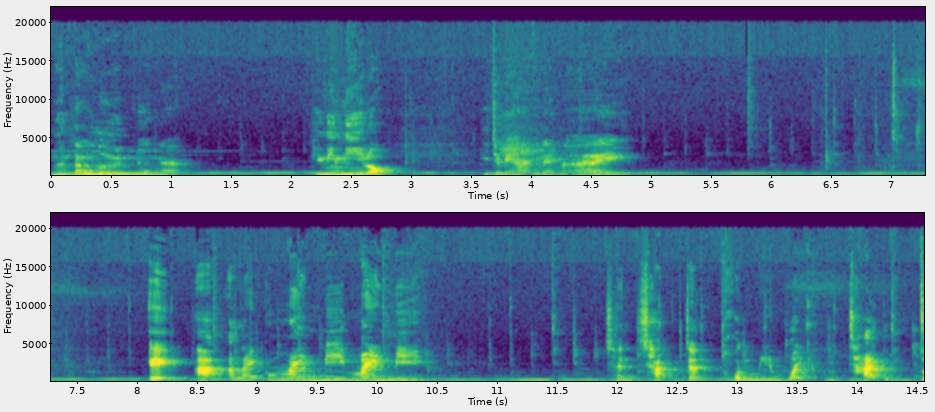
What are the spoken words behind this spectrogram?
เงินตั้งหมื่นหนึ่งอะพี่ไม่มีหรอก พี่จะไปหาที่ไหนมาให้ เอะอะอะไรก็ไม่มีไม่มี ฉันชักจะทนไม่ไหวกับผู้ชายจ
